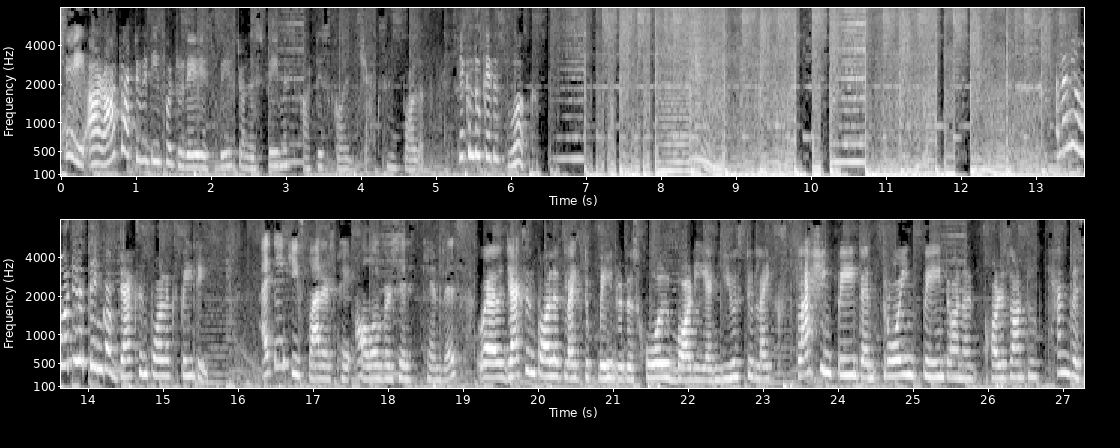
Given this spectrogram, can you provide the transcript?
Okay, our art activity for today is based on this famous artist called Jackson Pollock. Take a look at his work. Ananya, what do you think of Jackson Pollock's painting? I think he splatters paint all over his canvas. Well, Jackson Pollock liked to paint with his whole body and he used to like splashing paint and throwing paint on a horizontal canvas.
